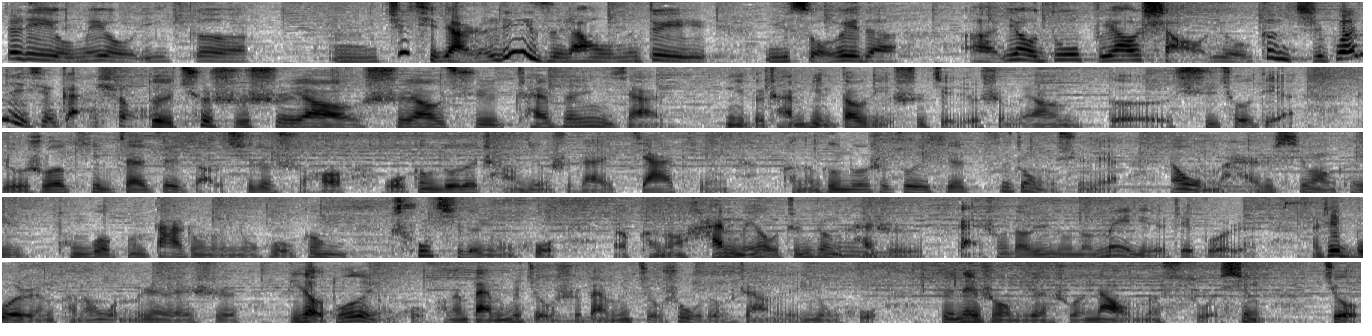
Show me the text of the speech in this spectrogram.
这里有没有一个嗯具体点的例子，让我们对你所谓的呃要多不要少有更直观的一些感受？对，确实是要是要去拆分一下你的产品到底是解决什么样的需求点。比如说 Keep 在最早期的时候，我更多的场景是在家庭，可能更多是做一些自重的训练。那我们还是希望可以通过更大众的用户、更初期的用户，呃，可能还没有真正开始感受到运动的魅力的这波人，那这波人可能我们认为是比较多的用户，可能百分之九十、百分之九十五都是这样的用户。所以那时候我们就说，那我们索性就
